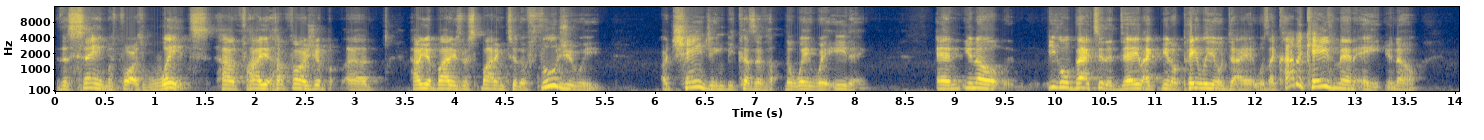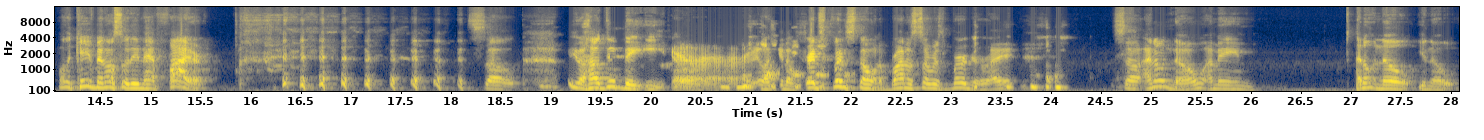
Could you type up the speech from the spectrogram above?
the same as far as weights. How, how, how far as your, uh, how your body's responding to the food you eat are changing because of the way we're eating. And, you know, you go back to the day, like, you know, paleo diet was like how the cavemen ate, you know. Well, the cavemen also didn't have fire. so, you know, how did they eat? like, you know, Fred Flintstone, a brontosaurus burger, right? So I don't know. I mean, I don't know, you know,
